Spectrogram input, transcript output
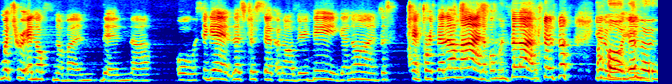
mature enough naman then na, oh, sige, let's just set another day, ganun. Tapos, effort na lang ha, na pumunta, ganun. You know, Oo, and- ganun.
